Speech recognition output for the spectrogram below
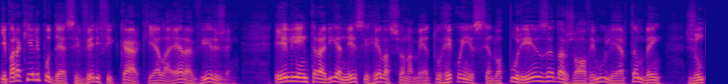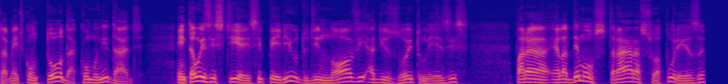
E para que ele pudesse verificar que ela era virgem, ele entraria nesse relacionamento reconhecendo a pureza da jovem mulher também, juntamente com toda a comunidade. Então existia esse período de nove a dezoito meses para ela demonstrar a sua pureza,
